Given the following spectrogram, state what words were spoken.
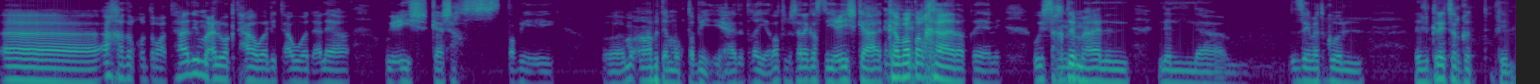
آه، أخذ القدرات هذه ومع الوقت حاول يتعود عليها ويعيش كشخص طبيعي. آه، ما- ابدا مو طبيعي هذا تغيرت بس أنا قصدي يعيش. كبطل خارق يعني ويستخدمها لل, لل... زي ما تقول للجريتر جود لل...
